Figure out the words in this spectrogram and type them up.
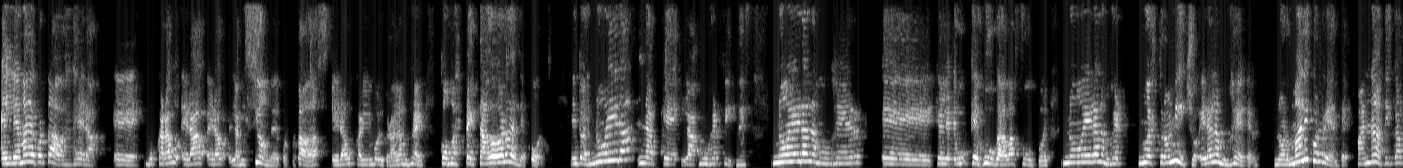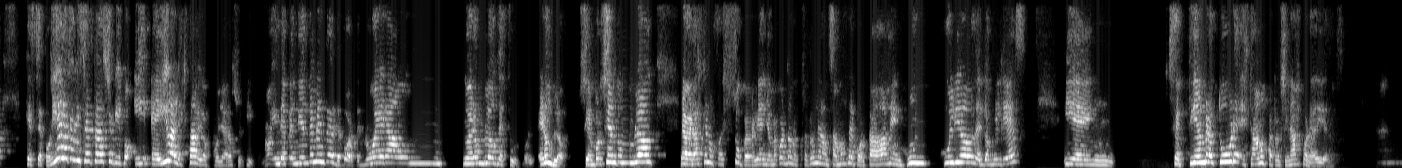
el lema de portadas era, eh, buscar, era, la misión de portadas era buscar involucrar a la mujer como espectadora del deporte. Entonces, no era la, mujer fitness, no era la mujer eh, que, jugaba fútbol, no era la mujer, nuestro nicho era la mujer normal y corriente, fanática, que se ponía la camiseta de su equipo y, e iba al estadio a apoyar a su equipo, independientemente del deporte. No era un blog de fútbol, era un blog, 100% un blog. La verdad es que nos fue súper bien. Yo me acuerdo, nosotros lanzamos de portadas en julio del 2010 y en septiembre, octubre estábamos patrocinadas por Adidas.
